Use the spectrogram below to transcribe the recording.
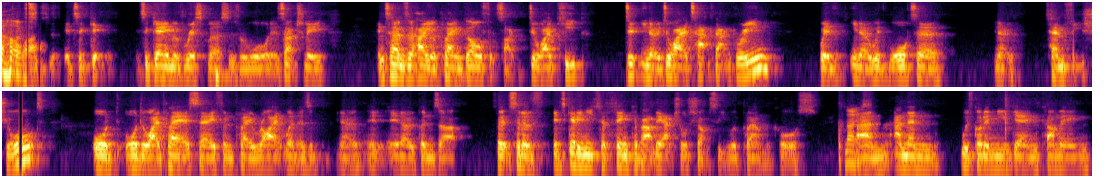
Oh, wow. it's, it's a it's a game of risk versus reward. It's actually in terms of how you're playing golf. It's like, do I keep, do, you know, do I attack that green with you know with water, you know, ten feet short, or or do I play it safe and play right where there's a you know it, it opens up so it's sort of it's getting you to think about the actual shots that you would play on the course. Nice. Um, and then we've got a new game coming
